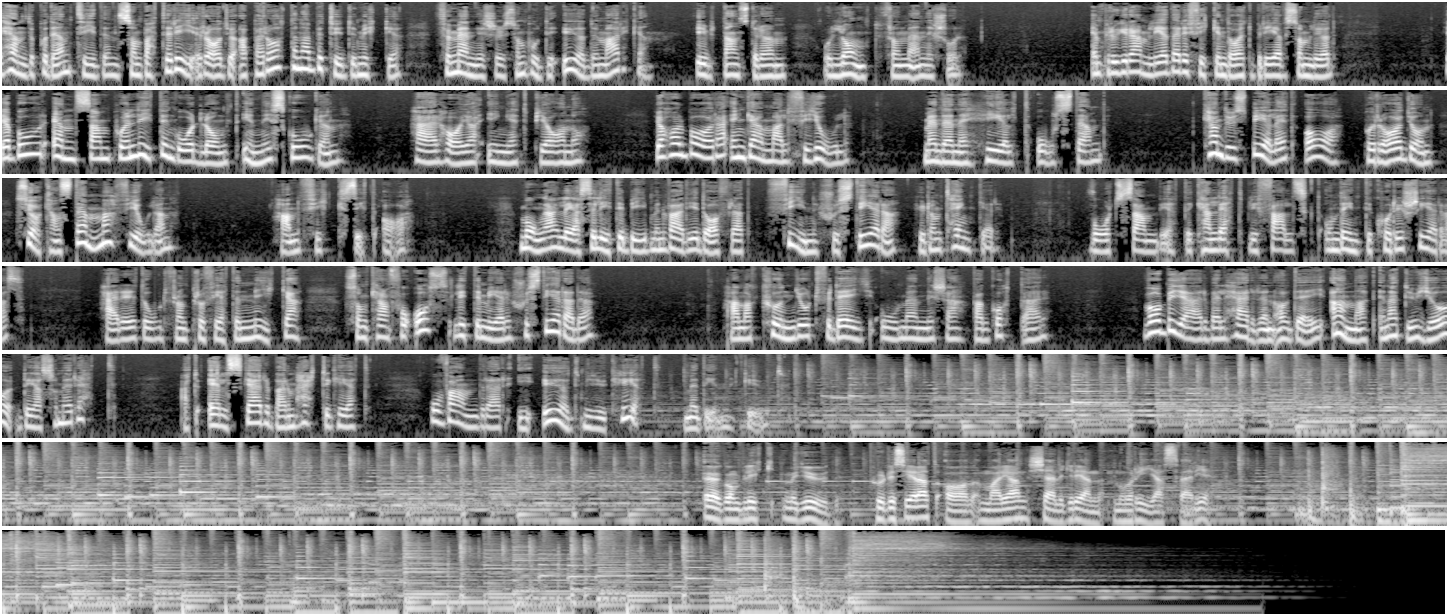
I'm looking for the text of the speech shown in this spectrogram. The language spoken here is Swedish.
Det hände på den tiden som batteriradioapparaterna betydde mycket för människor som bodde i ödemarken, utan ström och långt från människor. En programledare fick en dag ett brev som löd Jag bor ensam på en liten gård långt inne i skogen. Här har jag inget piano. Jag har bara en gammal fiol, men den är helt ostämd. Kan du spela ett A på radion så jag kan stämma fiolen? Han fick sitt A. Många läser lite i Bibeln varje dag för att finjustera hur de tänker. Vårt samvete kan lätt bli falskt om det inte korrigeras. Här är ett ord från profeten Mika som kan få oss lite mer justerade. Han har kungjort för dig, o människa, vad gott är. Vad begär väl Herren av dig annat än att du gör det som är rätt? Att du älskar barmhärtighet och vandrar i ödmjukhet med din Gud. Ögonblick med Gud producerat av Marianne Källgren, Noria Sverige.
